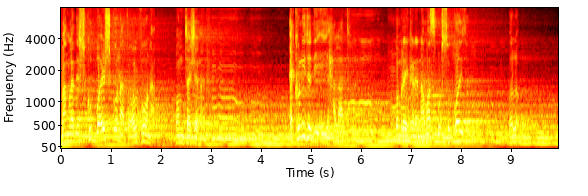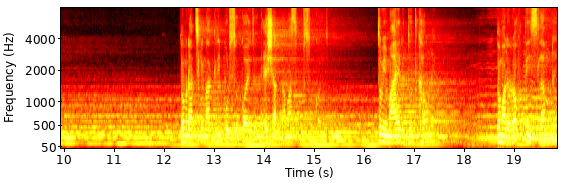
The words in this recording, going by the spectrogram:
বাংলাদেশ খুব বয়স্ক না তো অল্প না, পঞ্চাশে না। এখনই যদি এই হালাত তোমরা এখানে নামাজ পড়ছো কয়জন? বলো। তোমরা আজকে মাগরিব পড়ছো কয়জন? এশার নামাজ পড়ছো কয়জন? তুমি মায়ের দুধ খাও নাই? তোমার রক্তে ইসলাম নেই?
